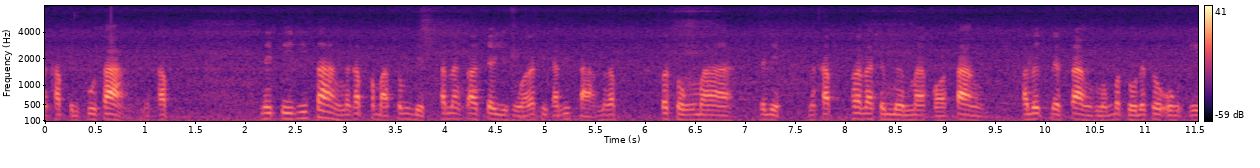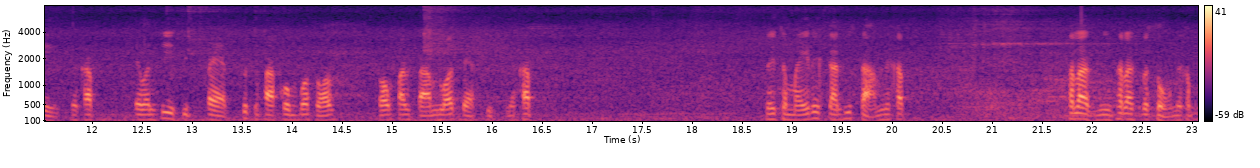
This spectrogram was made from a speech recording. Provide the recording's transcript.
นะครับ เป็นผู้สร้างนะครับ ในปีที่สร้างนะครับพระบาทสมเด็จพระนางเกล้าเจ้าอยู่หัวรัชกาลที่สามนะครับก็ทรงมาเสด็จนะครับ พระราชดำเนินมาก่อสร้างพระลึกได้สร้างหลวงประตูในพระองค์เองนะครับ วันที่ 18 พฤษภาคม พศ 2380 นะครับ ในสมัยรัชกาลที่สามนะครับ พระราชมีพระราชประสงค์นะครับ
